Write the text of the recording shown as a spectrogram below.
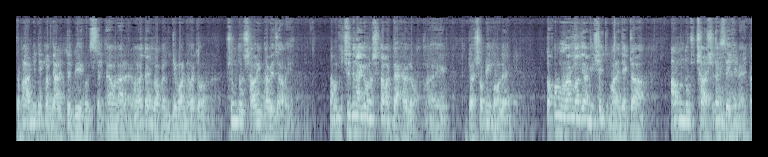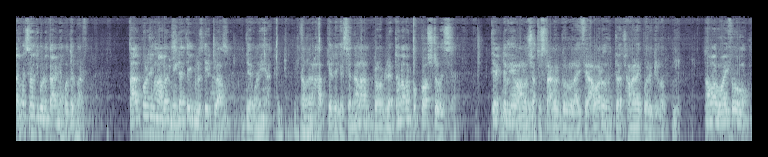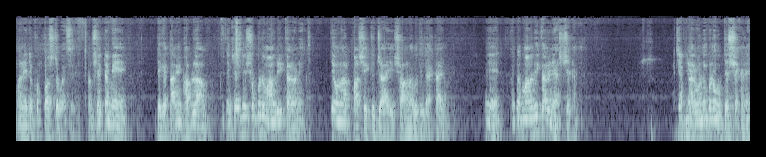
তখন আমি দেখলাম যে আরেকটা বিয়ে হচ্ছে এমন আর, এখন হয়তো আমি ভাবলাম জীবনটা হয়তো সুন্দর, স্বাভাবিকভাবে যাবে। তখন কিছুদিন আগে ওনার সাথে আমার দেখা হলো মানে একটা শপিং মলে তখন ওনার মাঝে আমি সেই মানে যে একটা আনন্দ উচ্ছ্বাস সেটা আমি দেখি নাই। তার কাছে হয়তো কোনো কারণে হতে পারে। তারপরে যখন আবার মিডিয়াতে এগুলো দেখলাম যে উনি ওনার হাত কেটে গেছে নানান প্রবলেম তখন আমার খুব কষ্ট হয়েছে। যে একটা মেয়ে মানুষ এত স্ট্রাগল করব লাইফে আবারও একটা ঝামেলায় পড়ে গেল। তো আমার ওয়াইফও মানে এটা খুব কষ্ট পাচ্ছে কারণ সে একটা মেয়ে দেখে তো আমি ভাবলাম এটা এটা সম্পূর্ণ মানবিক কারণে যে ওনার পাশে একটু যাই সহানুভূতি দেখায় এটা মানবিক কারণে আসছে এখানে। আচ্ছা আর অন্য কোনো উদ্দেশ্য এখানে?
